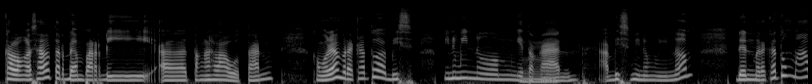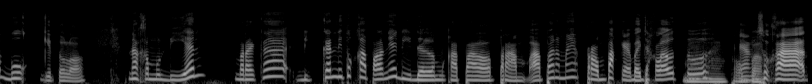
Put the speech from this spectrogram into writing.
kalau nggak salah terdampar di eh, tengah lautan. Kemudian mereka tuh habis minum-minum gitu Hmm. kan. Habis minum-minum dan mereka tuh mabuk gitu loh. Nah, kemudian mereka di kan itu kapalnya di dalam kapal pram apa namanya? perompak ya bajak laut tuh hmm, yang suka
